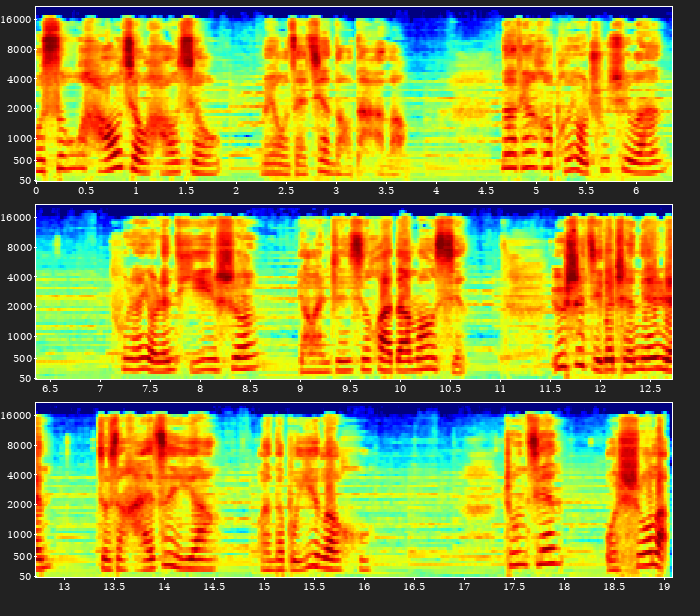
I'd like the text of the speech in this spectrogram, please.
我似乎好久好久没有再见到他了。那天和朋友出去玩，突然有人提议说要玩真心话大冒险，于是几个成年人就像孩子一样玩得不亦乐乎。中间我输了，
